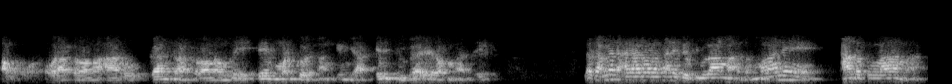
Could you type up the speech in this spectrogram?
Allah. Orang krono arogan, orang krono melete, mergo saking yakin jembari rahmatin. Nah, sampean ada alasan itu ulama, mana anut ulama.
